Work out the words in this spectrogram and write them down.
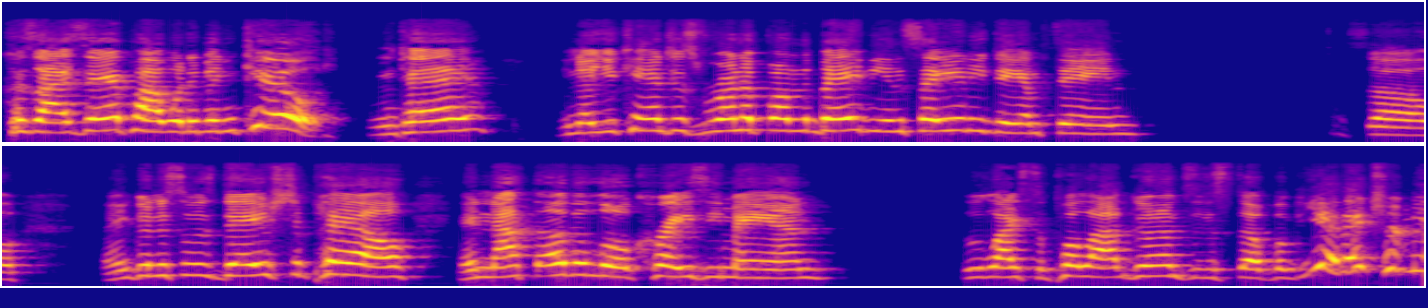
because Isaiah probably would have been killed. Okay. You know, you can't just run up on DaBaby and say any damn thing. So thank goodness it was Dave Chappelle and not the other little crazy man who likes to pull out guns and stuff. But yeah, they trip me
